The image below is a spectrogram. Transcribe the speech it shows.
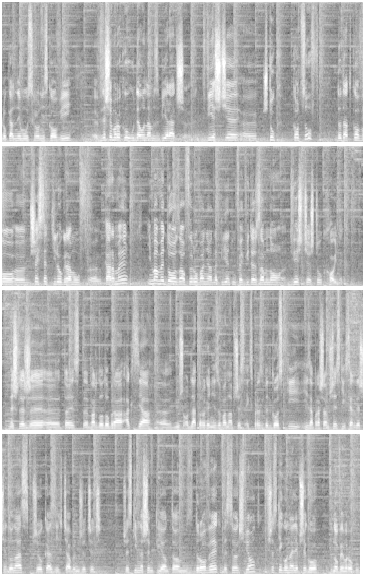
lokalnemu schroniskowi. W zeszłym roku udało nam zbierać 200 e, sztuk koców, dodatkowo e, 600 kg e, karmy i mamy do zaoferowania dla klientów, jak widać za mną, 200 sztuk hojnych. Myślę, że e, to jest bardzo dobra akcja, e, już od lat organizowana przez Ekspres Bydgoski i zapraszam wszystkich serdecznie do nas. Przy okazji chciałbym życzyć wszystkim naszym klientom zdrowych, wesołych świąt i wszystkiego najlepszego w nowym roku.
